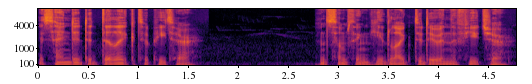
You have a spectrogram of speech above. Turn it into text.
It sounded idyllic to Peter, and something he'd like to do in the future.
